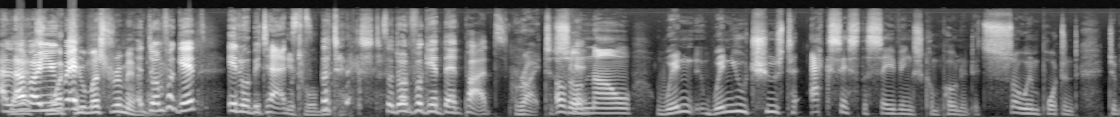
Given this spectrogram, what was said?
I love how you. what you must remember. Don't forget, it will be taxed. It will be taxed. So don't forget that part. Right. So now when when you choose to access the savings component, it's so important to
